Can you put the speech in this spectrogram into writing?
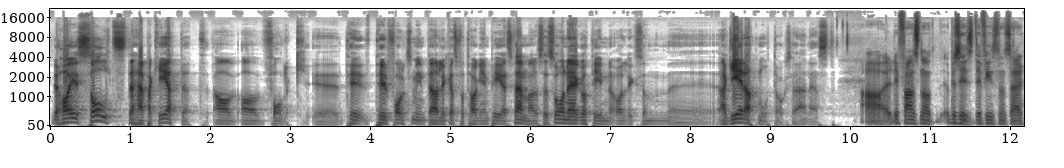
Det har ju sålts det här paketet av, av folk eh, till, till folk som inte har lyckats få tag i en PS5. Så så när jag gått in och liksom eh, agerat mot det också har jag läst. Ja, det fanns något, precis, det finns något så här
